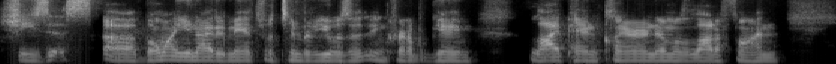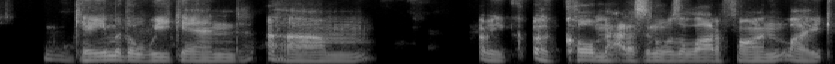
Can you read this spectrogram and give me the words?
Jesus. Uh, Beaumont United Mansfield Timberview was an incredible game. Lipan Clarendon was a lot of fun. Game of the weekend. Um, I mean, uh, Cole Madison was a lot of fun. Like,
